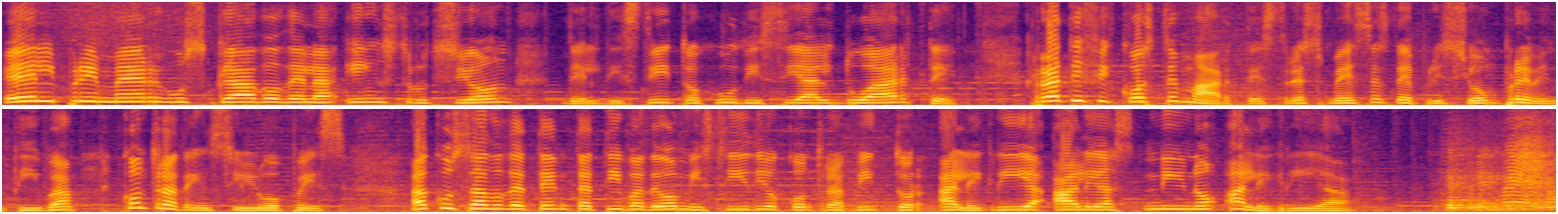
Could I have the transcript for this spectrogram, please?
El primer juzgado de la instrucción del Distrito Judicial Duarte ratificó este martes tres meses de prisión preventiva contra Densi López, acusado de tentativa de homicidio contra Víctor Alegría, alias Nino Alegría. Primero,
